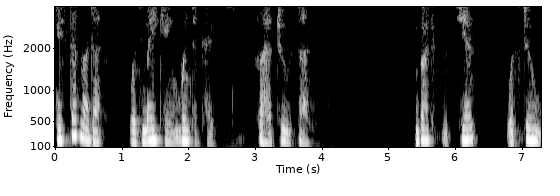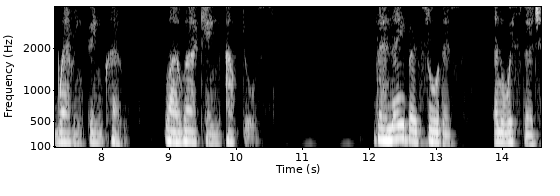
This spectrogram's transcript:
his stepmother was making winter coats for her two sons. But Ziqian was still wearing thin clothes while working outdoors. Their neighbors saw this and whispered,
